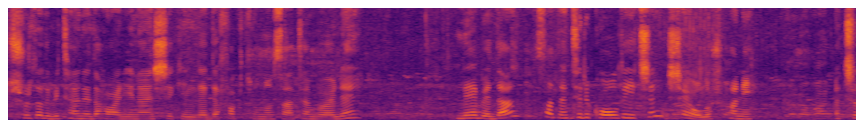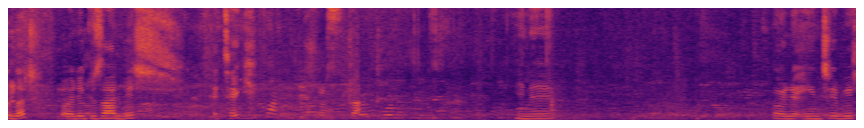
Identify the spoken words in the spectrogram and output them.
Şurada da bir tane daha var yine aynı şekilde. Defaktonun zaten böyle. L beden zaten trik olduğu için şey olur hani açılır. Böyle güzel bir etek. Yine böyle ince bir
